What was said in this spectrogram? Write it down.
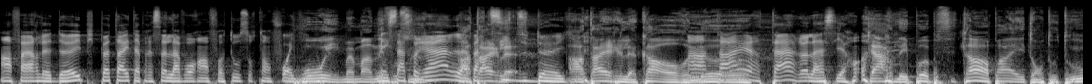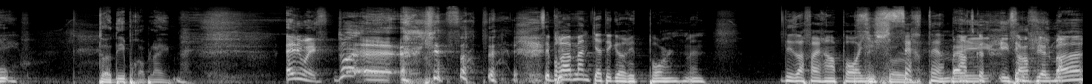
en faire le deuil, puis peut-être après ça l'avoir en photo sur ton foyer. Oui, mais donné, ça tu- prend la partie le- du deuil. Enterre le corps. Enterre ta relation. Garde-les pas. Puis si t'empêches ton toutou, t'as des problèmes. Anyways, toi, euh, de- C'est probablement une catégorie de porn, man. Des affaires empaillées, je suis sûr. certaine. Ben, En tout cas, c'est- essentiellement,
